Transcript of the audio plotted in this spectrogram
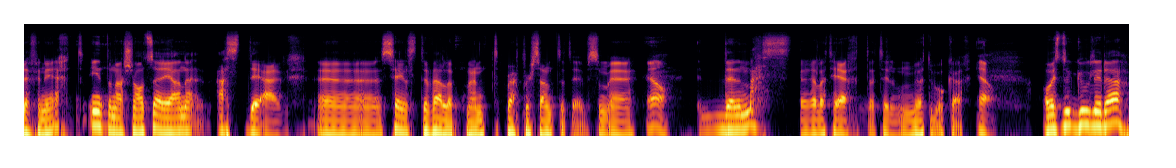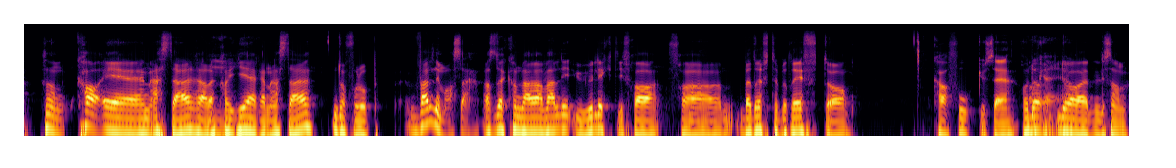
definert. Internasjonalt så er det gjerne SDR, uh, Sales Development Representative, som er Ja. Det mest relaterte til møtebooker. Ja. Og hvis du googler det, sånn, hva er en SDR, eller hva Mm. gjør en SDR, da får du opp veldig masse. Altså Det kan være veldig ulikt fra, fra bedrift til bedrift, og hva fokus er. Og da, ja. da er det liksom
